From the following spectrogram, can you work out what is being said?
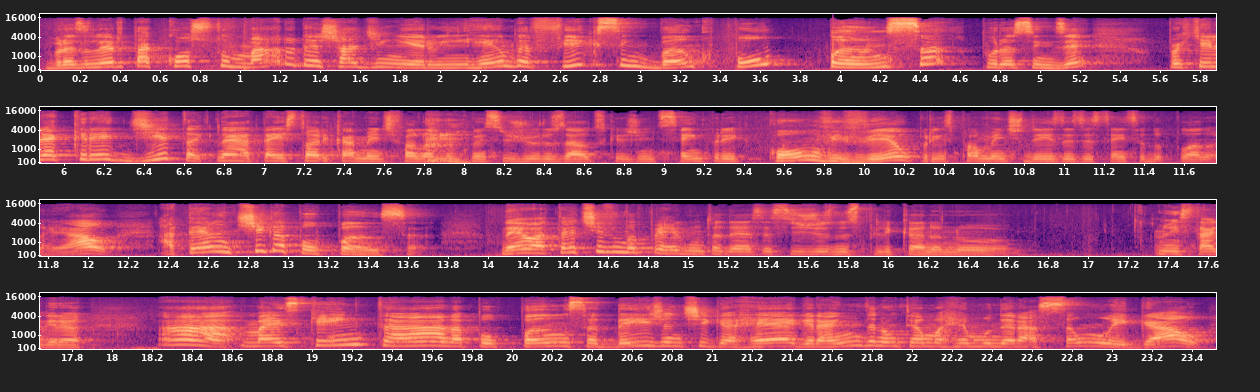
o brasileiro está acostumado a deixar dinheiro em renda fixa em banco, poupança, por assim dizer, porque ele acredita, né, até historicamente falando com esses juros altos que a gente sempre conviveu, principalmente desde a existência do Plano Real, até a antiga poupança. Né? Eu até tive uma pergunta dessa esses dias me explicando no, no Instagram. Ah, mas quem está na poupança desde a antiga regra ainda não tem uma remuneração legal?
